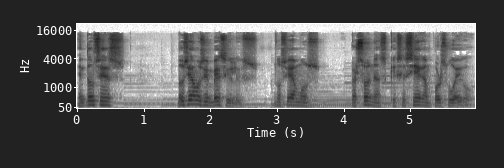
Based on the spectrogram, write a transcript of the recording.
Entonces, no seamos imbéciles, no seamos personas que se ciegan por su ego.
